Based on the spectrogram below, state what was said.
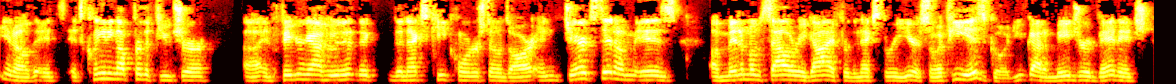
you know it's it's cleaning up for the future uh, and figuring out who the, the, the next key cornerstones are. And Jarrett Stidham is a minimum salary guy for the next three years. So if he is good, you've got a major advantage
